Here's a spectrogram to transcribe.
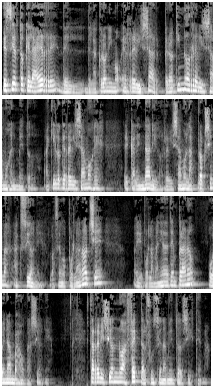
Es cierto que la R del, acrónimo es revisar, pero aquí no revisamos el método. Aquí lo que revisamos es el calendario, revisamos las próximas acciones. Lo hacemos por la noche, eh, por la mañana temprano o en ambas ocasiones. Esta revisión no afecta al funcionamiento del sistema.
